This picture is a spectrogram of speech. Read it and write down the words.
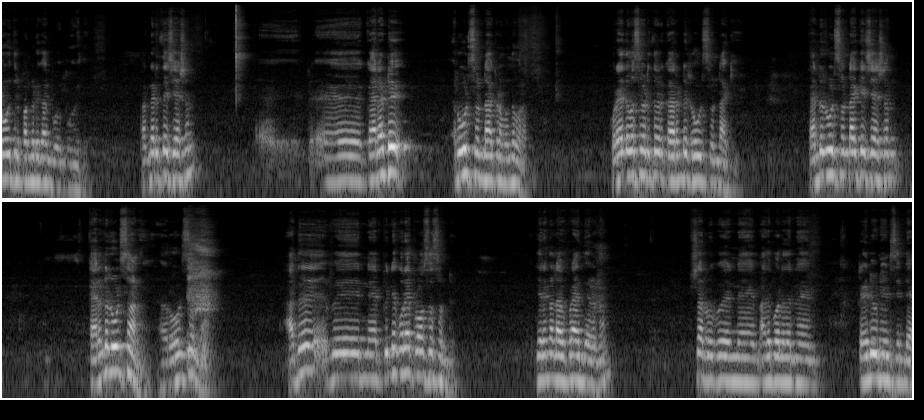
യോഗത്തിൽ പങ്കെടുക്കാൻ പോയി പോയത്. പങ്കെടുത്ത ശേഷം കരട് റൂൾസ് ഉണ്ടാക്കണമെന്ന് പറഞ്ഞു. കുറേ ദിവസം എടുത്ത് ഒരു കരട് റൂൾസ് ഉണ്ടാക്കി. കരട് റൂൾസ് ഉണ്ടാക്കിയ ശേഷം കരട് റൂൾസാണ്. റൂൾസ് ഉണ്ട്. അത് പിന്നെ പിന്നെ കുറേ പ്രോസസ്സുണ്ട് ജനങ്ങളുടെ അഭിപ്രായം തേടണം. പക്ഷേ പിന്നെ അതുപോലെ തന്നെ ട്രേഡ് യൂണിയൻസിന്റെ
